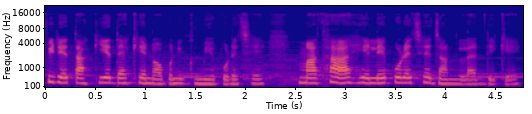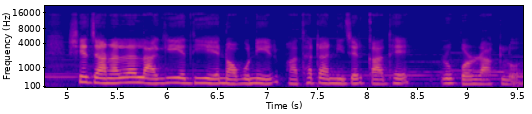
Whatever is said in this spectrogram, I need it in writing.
ফিরে তাকিয়ে দেখে নবনী ঘুমিয়ে পড়েছে। মাথা হেলে পড়েছে জানালার দিকে। সে জানালা লাগিয়ে দিয়ে নবনীর মাথাটা নিজের কাঁধে উপর রাখল।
